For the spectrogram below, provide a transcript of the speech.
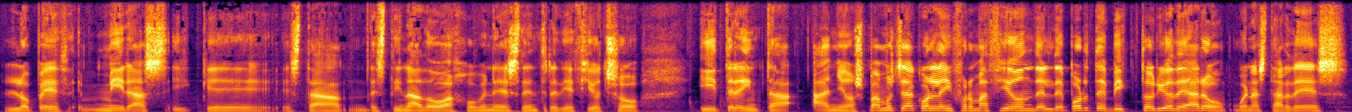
López Miras, y que está destinado a jóvenes de entre 18 y 30 años. Vamos ya con la información del deporte. Victorio de Aro, buenas tardes.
